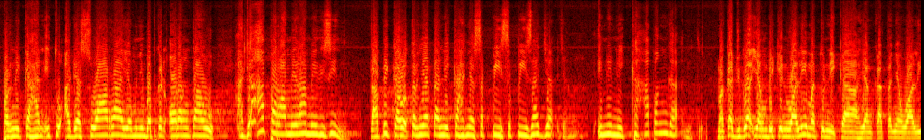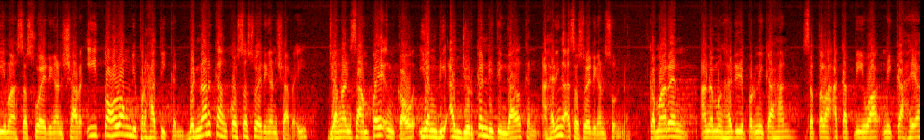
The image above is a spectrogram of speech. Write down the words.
Pernikahan itu ada suara yang menyebabkan orang tahu ada apa rame-rame di sini. Tapi kalau ternyata nikahnya sepi-sepi saja, jangan. Ini nikah apa enggak gitu. Maka juga yang bikin walimah tuh nikah yang katanya walimah sesuai dengan syar'i, tolong diperhatikan. Benarkah engkau sesuai dengan syar'i? Jangan sampai engkau yang dianjurkan ditinggalkan. Akhirnya enggak sesuai dengan sunnah. Kemarin Anda menghadiri pernikahan setelah akad niwa, nikah ya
